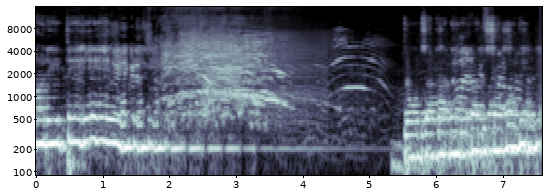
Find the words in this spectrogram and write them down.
ঘরেতে বাদশাহ নবী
